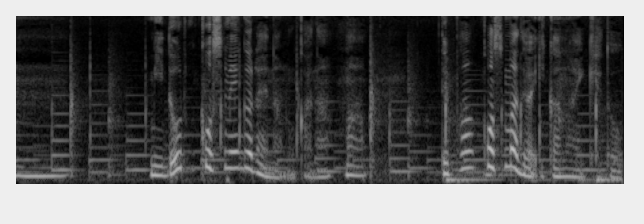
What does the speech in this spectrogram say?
うんミドルコスメぐらいなのかな？まあデパーコスまではいかないけど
